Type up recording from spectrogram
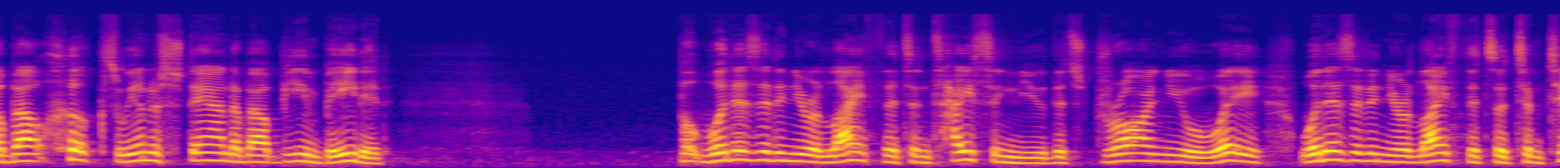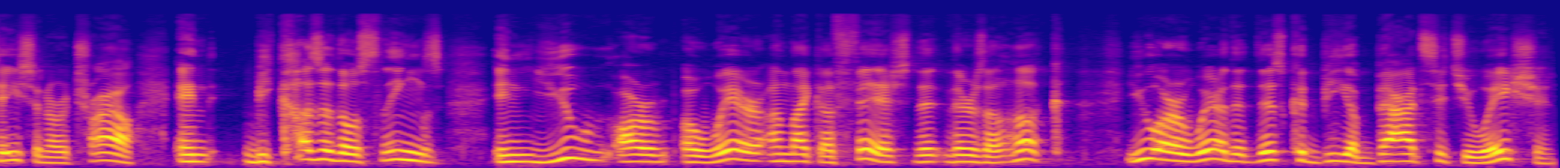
about hooks. We understand about being baited. But what is it in your life that's enticing you, that's drawing you away? What is it in your life that's a temptation or a trial? And because of those things, and you are aware, unlike a fish, that there's a hook, you are aware that this could be a bad situation.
